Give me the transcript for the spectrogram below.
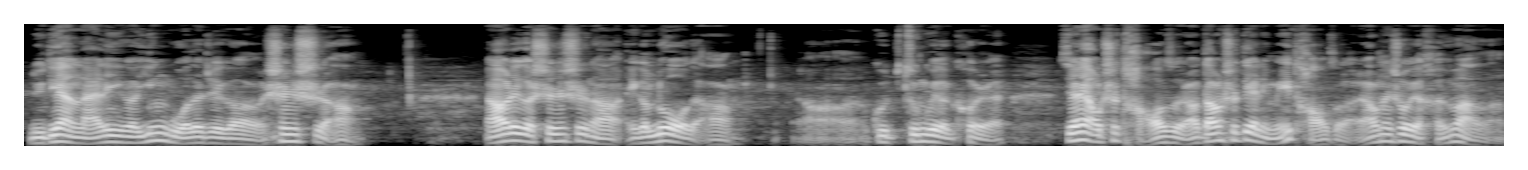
旅店来了一个英国的这个绅士啊，然后这个绅士呢，一个 lord 啊，啊贵尊贵的客人，今天要吃桃子，然后当时店里没桃子了，然后那时候也很晚了，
